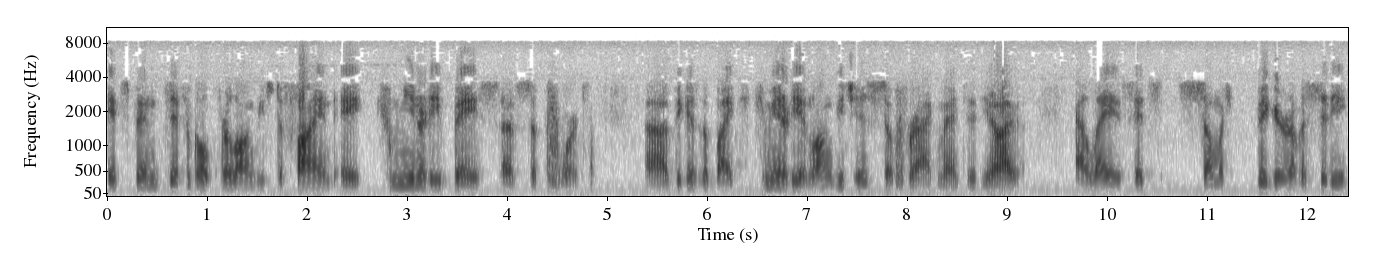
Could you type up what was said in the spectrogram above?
it's been difficult for Long Beach to find a community base of support uh, because the bike community in Long Beach is so fragmented. You know, I, is—it's so much bigger of a city,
